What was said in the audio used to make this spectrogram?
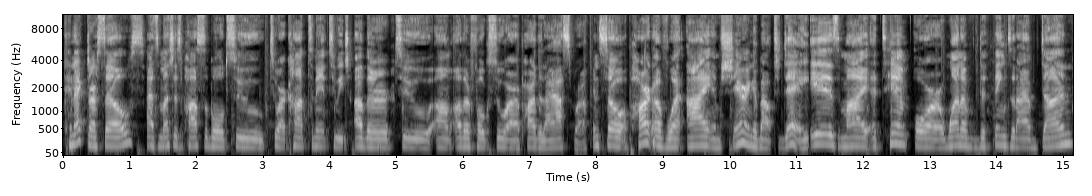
connect ourselves as much as possible to to our continent, to each other, to um, other folks who are a part of the diaspora. And so, a part of what I am sharing about today is my attempt or one of the things that I have done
